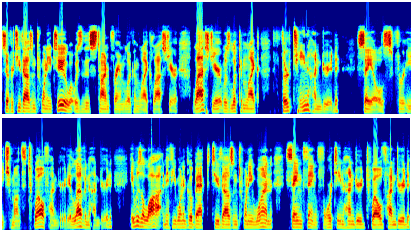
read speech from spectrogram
So for 2022, what was this time frame looking like last year? Last year, it was looking like 1300 sales for each month 1200 1100 it was a lot and if you want to go back to 2021 same thing 1400 1200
